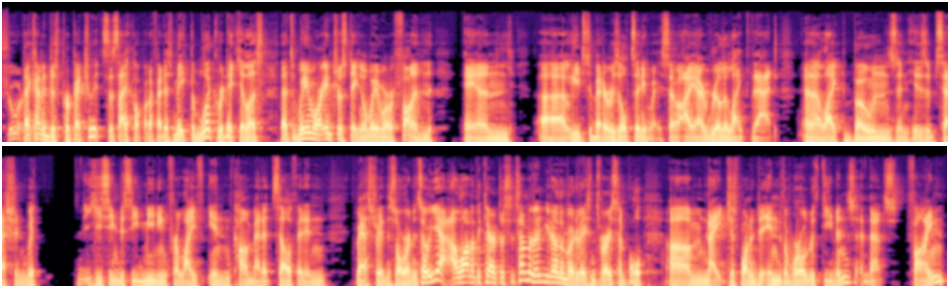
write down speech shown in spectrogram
sure that kind of just perpetuates the cycle. But if I just make them look ridiculous, that's way more interesting and way more fun and uh, leads to better results anyway. So I, I really liked that. And I liked Bones and his obsession with, he seemed to see meaning for life in combat itself and in mastery of the sword. And so, yeah, a lot of the characters, some of them, you know, the motivation's very simple. Um, Knight just wanted to end the world with demons, and that's fine.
